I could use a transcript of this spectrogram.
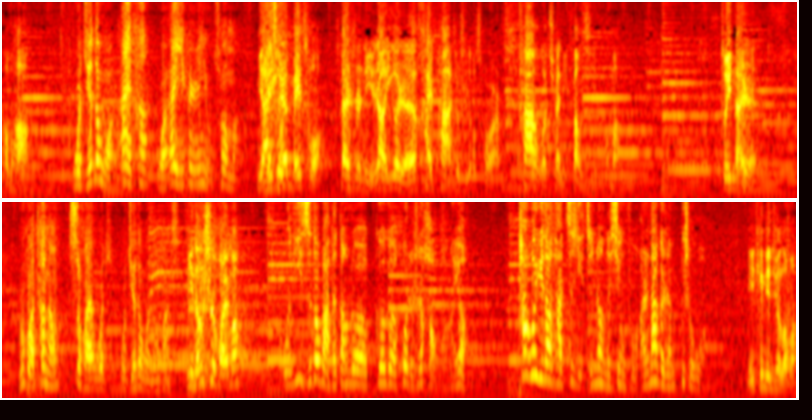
好不好？我觉得我爱他，我爱一个人有错吗？你爱一个人没错，但是你让一个人害怕就是有错儿。他，我劝你放弃，好吗？作为男人，如果他能释怀，我我觉得我能放弃。你能释怀吗？我一直都把他当做哥哥或者是好朋友，他会遇到他自己真正的幸福，而那个人不是我。你听进去了吗？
